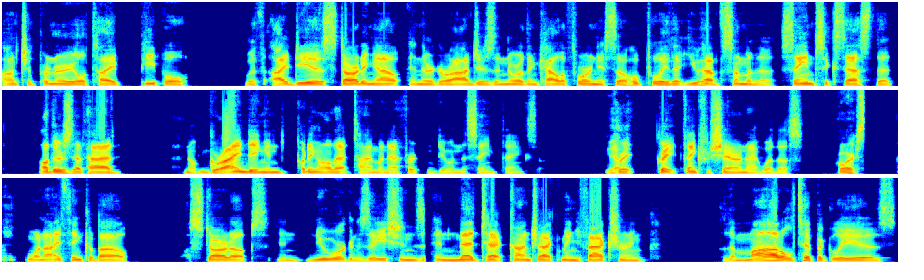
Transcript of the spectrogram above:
entrepreneurial type people with ideas starting out in their garages in Northern California. So hopefully that you have some of the same success that others have had, know, grinding and putting all that time and effort and doing the same thing. So yeah. great, great. Thanks for sharing that with us. Of course. When I think about startups and new organizations in med tech contract manufacturing, the model typically is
